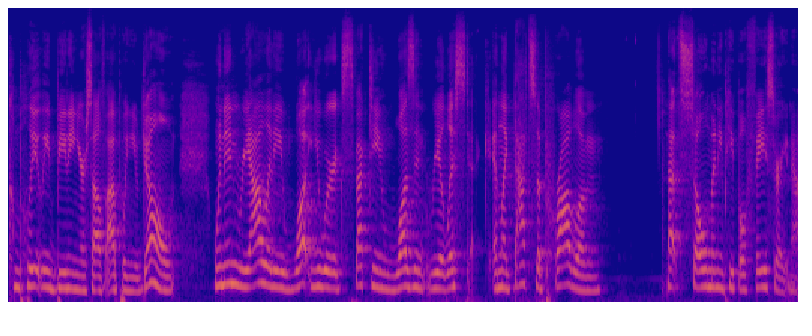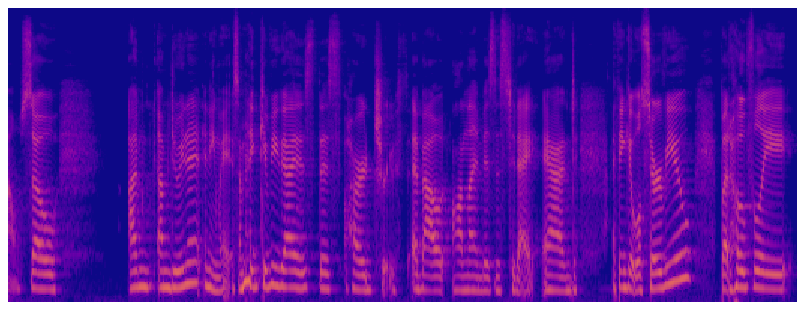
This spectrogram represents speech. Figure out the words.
completely beating yourself up when you don't when in reality, what you were expecting wasn't realistic. And like, that's the problem that so many people face right now. So, I'm I'm doing it anyways. I'm going to give you guys this hard truth about online business today and I think it will serve you, but hopefully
